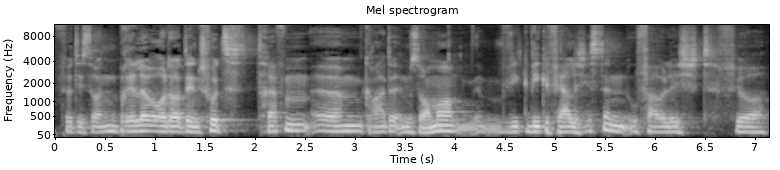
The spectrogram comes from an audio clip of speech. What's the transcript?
für die Sonnenbrille oder den Schutz treffen, ähm, gerade im Sommer. Wie, wie gefährlich ist denn UV-Licht für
